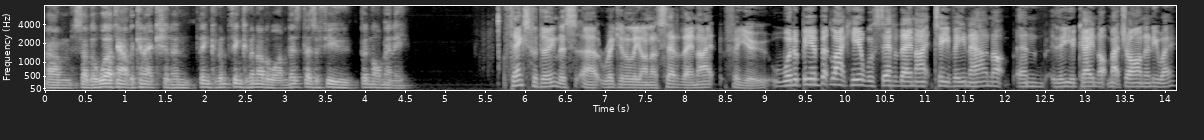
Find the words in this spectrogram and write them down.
Um, so they'll work out the connection and think of think of another one. There's there's a few, but not many. Thanks for doing this uh, regularly on a Saturday night for you. Would it be a bit like here with Saturday night TV now? Not in the UK, not much on anyway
